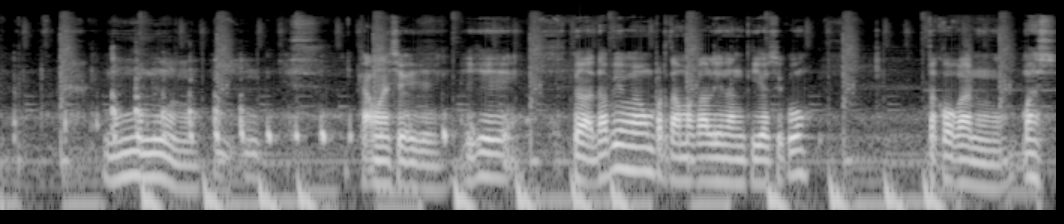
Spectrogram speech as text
Nemen ngono. Gak masuk iki. Iki gak, tapi memang pertama kali nang kios iku teko kan, Mas.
